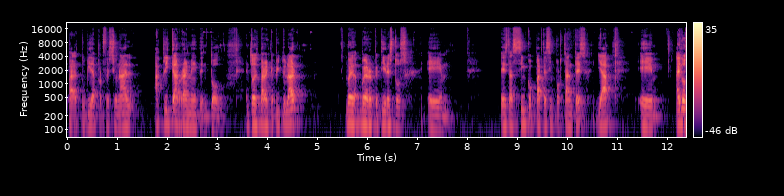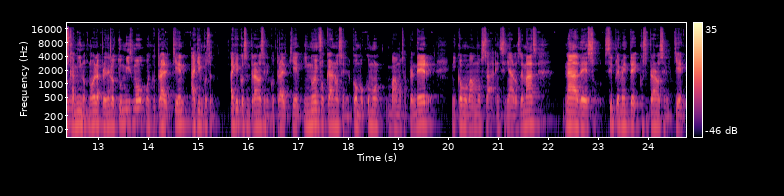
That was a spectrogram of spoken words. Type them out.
para tu vida profesional, aplica realmente en todo. Entonces, para recapitular, voy a, voy a repetir estos estas cinco partes importantes, ¿ya? Eh, hay dos caminos, ¿no? El aprenderlo tú mismo o encontrar el quién. Hay que, hay que concentrarnos en encontrar el quién y no enfocarnos en el cómo, cómo vamos a aprender, ni cómo vamos a enseñar a los demás. Nada de eso. Simplemente concentrarnos en el quién.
